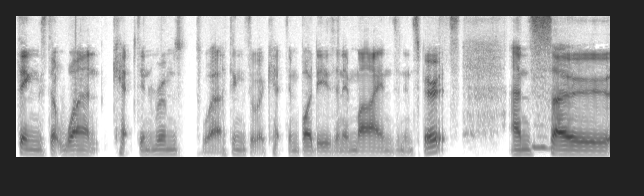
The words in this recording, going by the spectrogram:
things that weren't kept in rooms were things that were kept in bodies and in minds and in spirits and mm-hmm. so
